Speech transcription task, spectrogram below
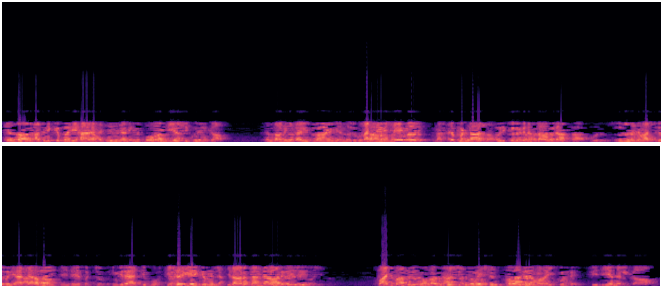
എന്താണ്? അതിനിക്ക് പരിഹാരം ഞാൻ ഇങ്ങനെ പോകാൻ ഉദ്ദേശിക്കുന്നു. എന്താണ് നിങ്ങളുടെ അഭിപ്രായം എന്നൊരു മറ്റു വിഷയങ്ങൾ നഷ്ടപ്പെട്ടാൽ ഒരിക്കലും ഇതിനെന്താവില്ല ഒരു മറ്റൊരു പരിഹാരം ചെയ്തേ പറ്റൂ. എങ്കിലേ അച്ഛ പൂർത്തി വിശദീകരിക്കുന്നില്ല. ഇതാണ് രണ്ടാമത്തേത് വാജിബാത്തിൽ പോകാൻ ഉദ്ദേശിക്കുന്ന മനുഷ്യൻ സൗകര്യമായിക്കൊണ്ട് ഫിദിയ നൽകാം.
